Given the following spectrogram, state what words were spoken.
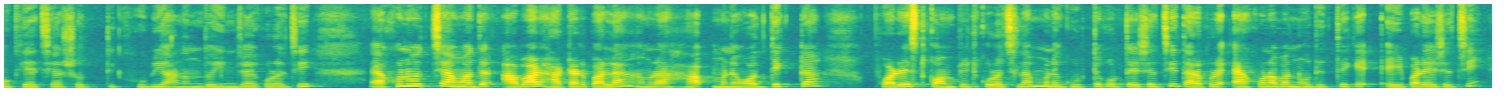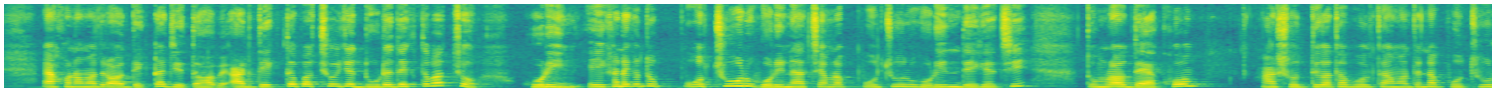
মোমো খেয়েছি আর সত্যি খুবই আনন্দ এনজয় করেছি। এখন হচ্ছে আমাদের আবার হাঁটার পালা। আমরা মানে অর্ধেকটা ফরেস্ট কমপ্লিট করেছিলাম মানে ঘুরতে ঘুরতে এসেছি। তারপরে এখন আবার নদীর থেকে এই পারে এসেছি। এখন আমাদের অর্ধেকটা যেতে হবে। আর দেখতে পাচ্ছ, ওই যে দূরে দেখতে পাচ্ছ? হরিণ। এইখানে কিন্তু প্রচুর হরিণ আছে। আমরা প্রচুর হরিণ দেখেছি। তোমরাও দেখো। আর সত্যি কথা বলতে আমাদের না প্রচুর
